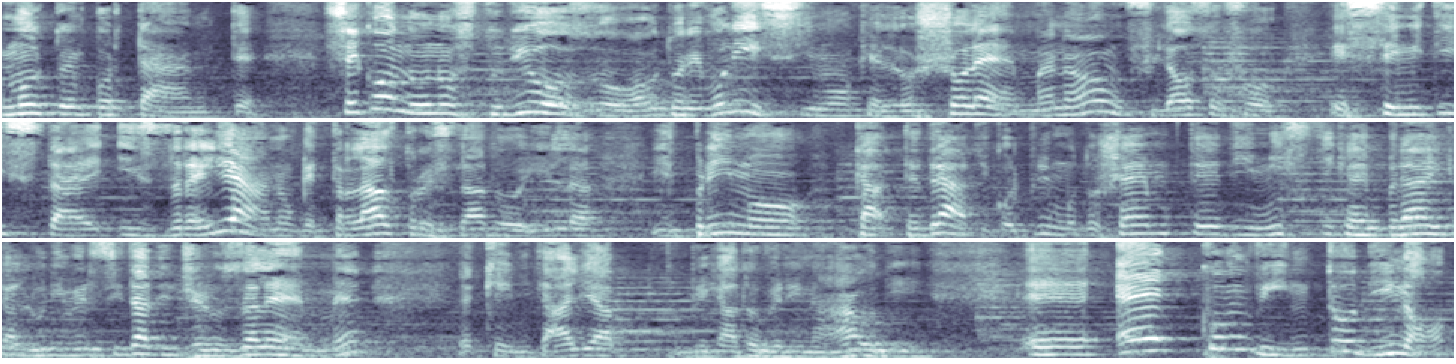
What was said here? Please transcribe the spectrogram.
molto importante. Secondo uno studioso autorevolissimo che è lo Sholem, no? un filosofo e semitista israeliano che tra l'altro è stato il, il primo cattedratico, il primo docente di mistica ebraica all'Università di Gerusalemme, che in Italia ha pubblicato per Inaudi, eh, è convinto di no,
